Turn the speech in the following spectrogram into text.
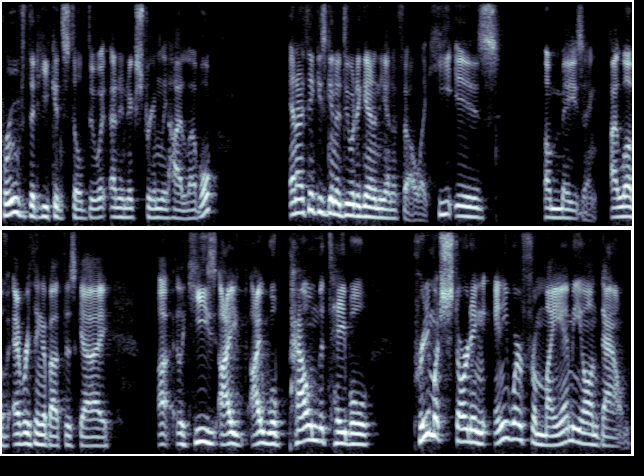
proved that he can still do it at an extremely high level. And I think he's going to do it again in the NFL. Like he is amazing. I love everything about this guy. Uh, like he's I I will pound the table pretty much starting anywhere from Miami on down.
